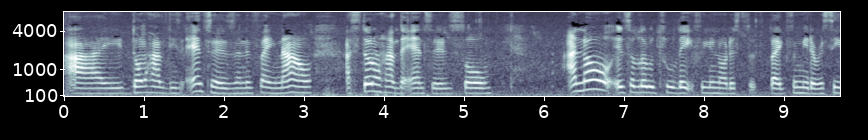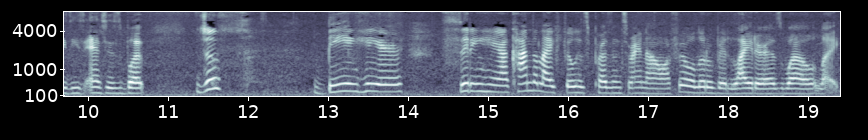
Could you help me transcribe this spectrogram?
I don't have these answers and it's like now I still don't have the answers. So I know it's a little too late for you know this like for me to receive these answers but just being here sitting here I kind of like feel his presence right now. I feel a little bit lighter as well like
